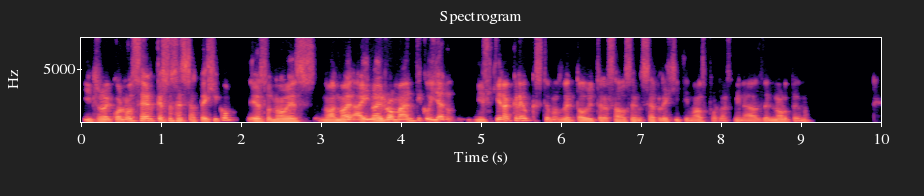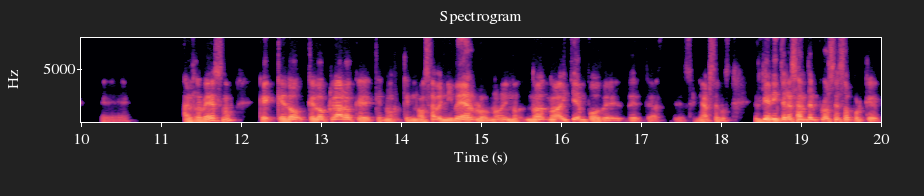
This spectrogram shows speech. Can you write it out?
y reconocer que eso es estratégico, y eso no es, no, no ahí no hay romántico, y ya ni siquiera creo que estemos del todo interesados en ser legitimados por las miradas del norte, ¿no? Eh, al revés, ¿no? Que quedó, quedó claro que, que, no, que no sabe ni verlo, ¿no? Y no, no, no hay tiempo de, de, de, enseñárselos. Es bien interesante el proceso porque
